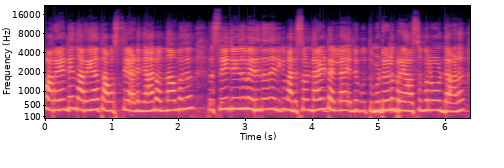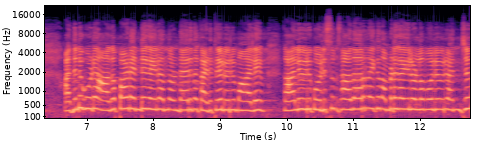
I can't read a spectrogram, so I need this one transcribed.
പറയേണ്ടതെന്ന് അറിയാത്ത അവസ്ഥയാണ്. ഞാൻ ഒന്നാമത് റിസൈൻ ചെയ്ത് വരുന്നത് എനിക്ക് മനസ്സുണ്ടായിട്ടല്ല. എന്റെ ബുദ്ധിമുട്ടുകളും പ്രയാസങ്ങളും കൊണ്ടാണ്. അതിന്റെ കൂടെ ആകപ്പാട് എന്റെ കയ്യിൽ അന്ന് ഉണ്ടായിരുന്ന കഴുത്തേൽ ഒരു മാലയും കാലിൽ ഒരു കൊലുസും സാധാരണയൊക്കെ നമ്മുടെ കയ്യിലുള്ള പോലെ ഒരു അഞ്ച്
